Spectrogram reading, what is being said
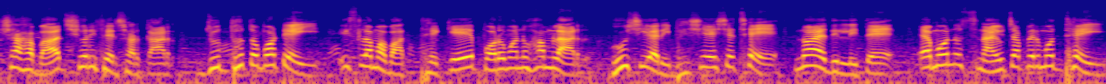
শাহবাজ শরীফের সরকার। যুদ্ধ তো বটেই, ইসলামাবাদ থেকে পরমাণু হামলার হুঁশিয়ারি ভেসে এসেছে নয়াদিল্লিতে। এমন স্নায়ুচাপের মধ্যেই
